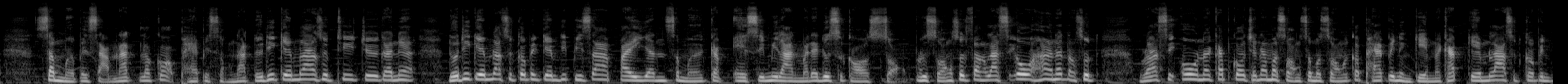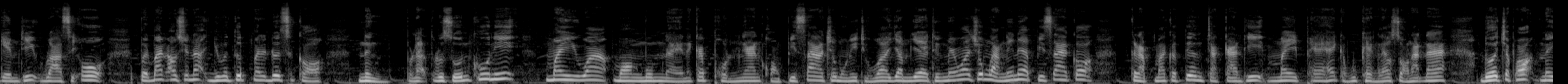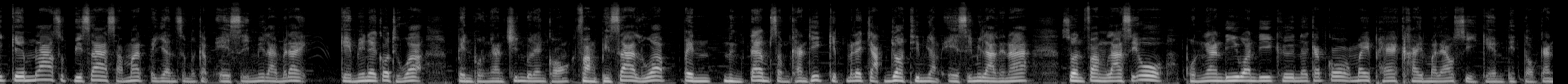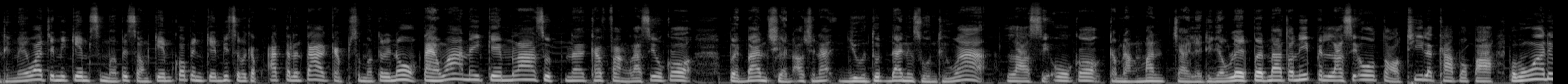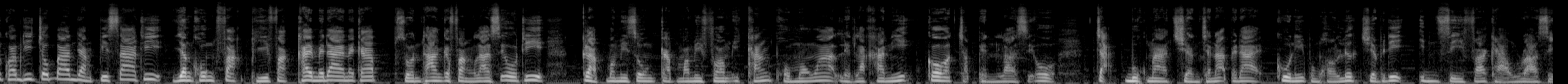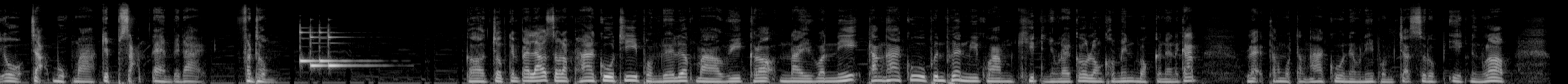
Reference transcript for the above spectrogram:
เสมอไป 3 นัด แล้วก็แพ้ไป 2 นัด โดยที่เกมล่าสุดที่เจอกันเนี่ย โดยที่เกมล่าสุดก็เป็นเกมที่ปิซ่าไปยันเสมอกับเอซิมิลานมาได้ด้วยสกอร์2ประตู2ส่วนฝั่งลาซิโอ 5 นัดหลังสุดลาซิโอนะครับก็ชนะมา 2 เสมอ 2 แล้วก็แพ้ไป 1 เกมนะครับ เกมล่าสุดก็เป็นเกมที่ลาซิโอเปิดบ้านเอาชนะยูเวนตุสมาได้ด้วยสกอร์ 1 ประตูศูนย์คู่นี้ไม่ว่ามองมุมไหนนะครับผลงานของปิซ่าชั่วโมงนี้ถือว่าย่ำแย่ถึงแม้ว่าช่วงหลังนี้เนี่ยปิซ่าก็ กลับมากระเตื้องจากการที่ไม่แพ้ให้กับคู่แข่งแล้ว 2 นัดนะ โดยเฉพาะในเกมล่าสุดปิซ่าสามารถไปยันเสมอกับเอซิมิลานไม่ได้เกมนี้เนี่ยก็ถือว่าเป็นผลงานชิ้นโบแดงของฝั่งปิซ่าหรือว่าเป็นหนึ่งแต้มสำคัญที่เก็บไม่ได้จากยอดทีมอย่างเอซิมิลานเลยนะ ส่วนฝั่งลาซิโอผลงานดีวันดีคืนนะครับ ก็ไม่แพ้ใครมาแล้ว 4 เกมติดต่อกันถึงแม้ว่าจะมีเกมเสมอไป 2 เกม ก็เป็นเกมที่เสมอกับอัตแลนตากับสมอโตริโนแต่ว่าในเกมล่าสุดนะครับฝั่งลาซิโอก็เปิดบ้านเฉือนเอาชนะยูนตุสได้1-0ถือว่าลาซิโอก็กำลังมั่นใจเลยทีเดียวเลทเปิดมาตอนนี้เป็นลาซิโอต่อที่ราคาปอปาผมมองว่าด้วยความที่เจ้าบ้านอย่างปิซ่าที่ยังคงฝักผีฝักไข่ไม่ได้นะครับ ส่วนทางกับฝั่งลาซิโอที่กลับมามีทรงกลับมามีฟอร์มอีกครั้ง ผมมองว่าเลทราคานี้ก็จะเป็นลาซิโอจะบุกมาเฉือนชนะไปได้ คู่นี้ผมขอเลือกเชียร์ไปที่อินซีฟ้าขาวราซิโอจะบุกมาเก็บ 3 แต้มไปได้ฟันธง ก็จบกันไปแล้วสำหรับ 5 คู่ที่ผมได้เลือกมาวิเคราะห์ในวันนี้ทั้ง 5 คู่เพื่อนๆมีความคิดอย่างไรก็ลองคอมเมนต์บอกกันหน่อยนะครับ และทั้งหมดทั้ง 5 คู่ในวันนี้ผมจะสรุปอีกหนึ่งรอบ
